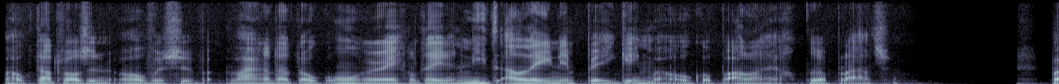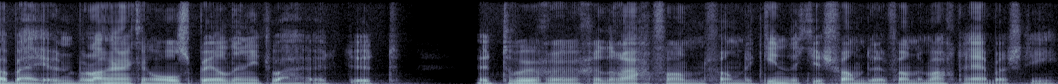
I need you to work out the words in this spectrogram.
Maar ook dat was een, overigens waren dat ook ongeregeldheden. Niet alleen in Peking, maar ook op allerlei andere plaatsen. Waarbij een belangrijke rol speelde, niet waar, het, het het treurige gedrag van, van de kindertjes van de, van de machthebbers. Die,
